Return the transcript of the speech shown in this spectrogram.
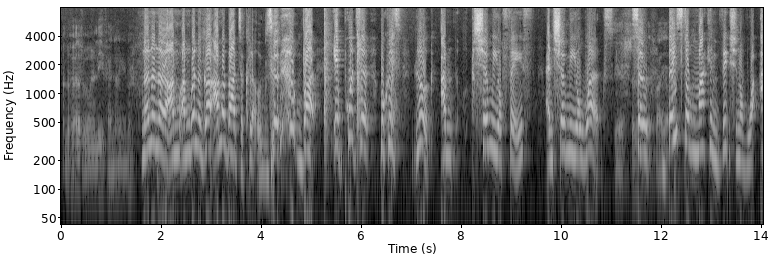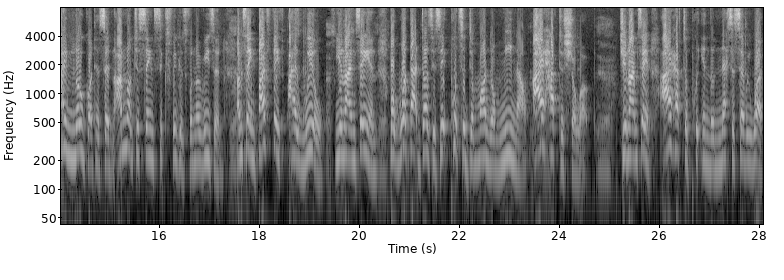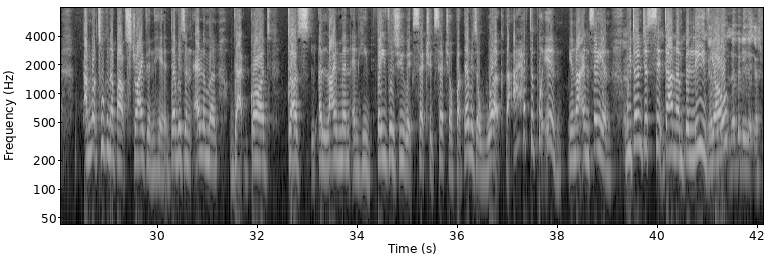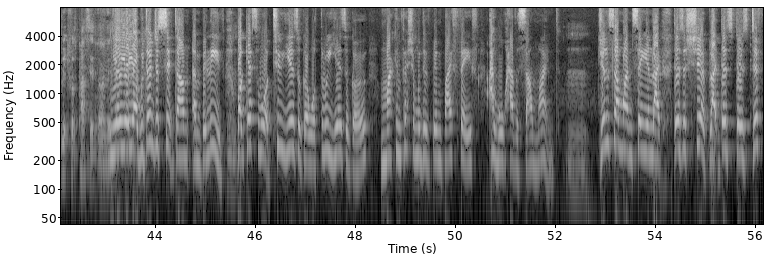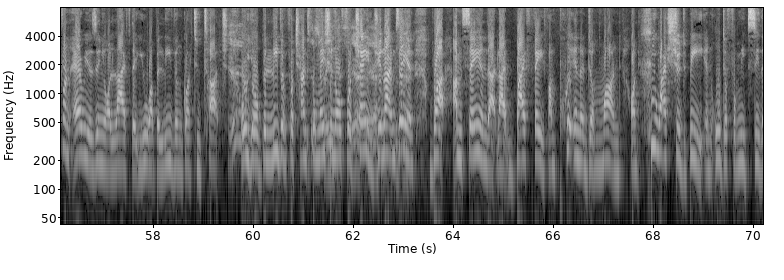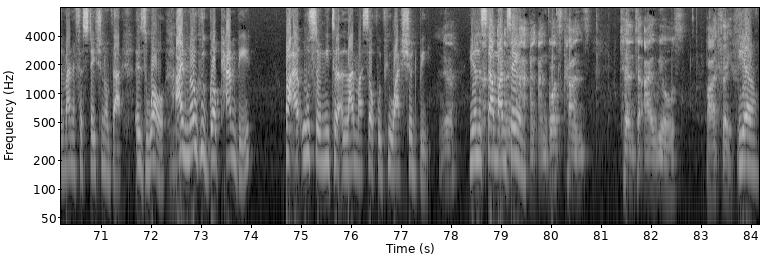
I don't, I don't want to leave her now. You know. No, no, no. I'm I'm gonna go. I'm about to close, but it puts it because look, I'm show me your faith and show me your works. Yeah, show me your so works your based on my conviction of what I know God has said, I'm not just saying six figures for no reason. Yeah. I'm saying by faith I will. that's You good. know what I'm saying? But what that does is it puts a demand on me now. I have to show up. Yeah. Do you know what I'm saying? I have to put in the necessary work. I'm not talking about striving here. There is an element that God does alignment and he favors you, etc., etc. But there is a work that I have to put in. You know what I'm saying? We don't just sit down and believe, yo. Nobody, nobody that- that's rich was passive, darling. Yeah, yeah, yeah. We don't just sit down and believe. Mm. But guess what? Two years ago or three years ago, my confession would have been by faith, I will have a sound mind. Do you understand what I'm saying? Like, there's a shift. Like, there's there's different areas in your life that you are believing God to touch, or you're believing for transformation or for Yeah, change. yeah, you know what I'm 100%. saying? But I'm saying that, like, by faith, I'm putting a demand on who I should be in order for me to see the manifestation of that as well. I know who God can be, but I also need to align myself with who I should be. Yeah. You understand what I'm saying? And, and God's cans turn to I wills by faith. Yeah.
